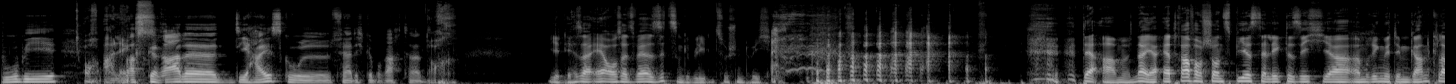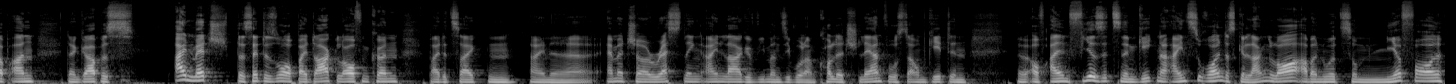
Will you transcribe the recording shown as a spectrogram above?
Bubi, Och, Alex. was gerade die Highschool fertiggebracht hat. Doch. Ja, der sah eher aus, als wäre er sitzen geblieben zwischendurch. der Arme. Naja, er traf auf Sean Spears, der legte sich ja am Ring mit dem Gun Club an. Dann gab es ein Match, das hätte so auch bei Dark laufen können. Beide zeigten eine Amateur-Wrestling-Einlage, wie man sie wohl am College lernt, wo es darum geht, den äh, auf allen vier sitzenden Gegner einzurollen. Das gelang Law, aber nur zum Nearfall.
